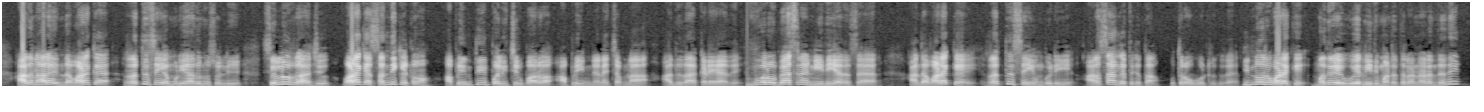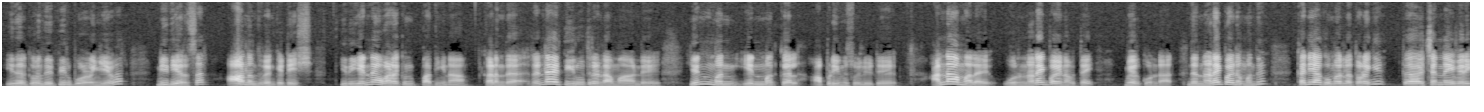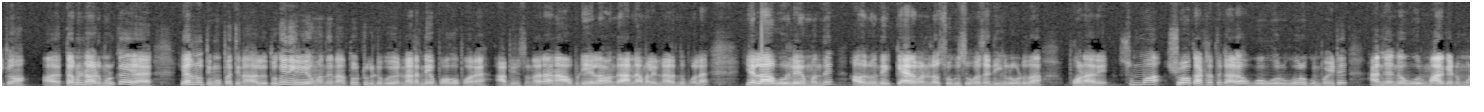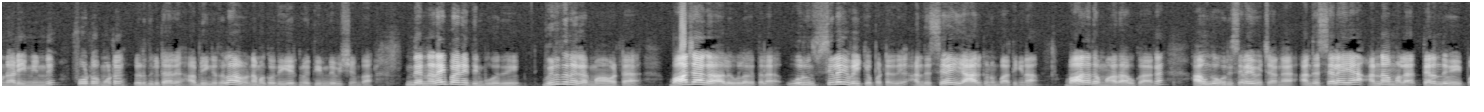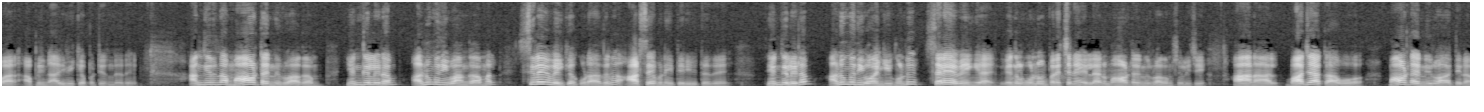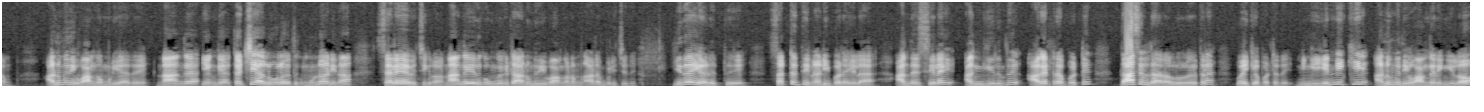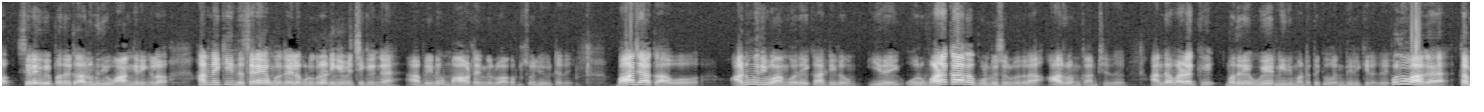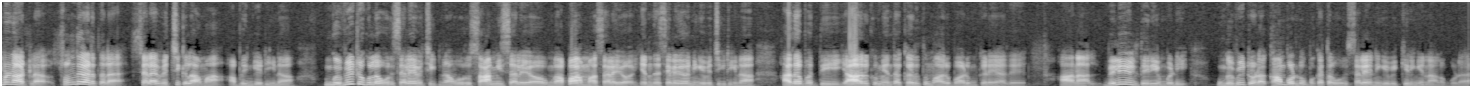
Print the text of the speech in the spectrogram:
இந்த வழக்கை ரத்து செய்ய முடியாதுன்னு சொல்லி செல்லூர் ராஜு வழக்கை சந்திக்கட்டும் அப்படின்னு தீர்ப்பளிச்சிருப்பாரோ அப்படின்னு நினைச்சோம்னா அதுதான் கிடையாது. இவ்வளவு பேசின நீதியரசர் அந்த வழக்கை ரத்து செய்யும்படி அரசாங்கத்துக்கு தான் உத்தரவு போட்டிருக்கிறார். இன்னொரு வழக்கு மதுரை உயர்நீதிமன்றத்தில் நடந்தது. இதற்கு வந்து தீர்ப்பு வழங்கியவர் நீதியரசர் ஆனந்த் வெங்கடேஷ். இது என்ன வழக்குன்னு பார்த்தீங்கன்னா கடந்த ரெண்டாயிரத்தி இருபத்தி ரெண்டாம் ஆண்டு என் மண் என் மக்கள் அப்படின்னு சொல்லிட்டு அண்ணாமலை ஒரு நடைப்பயணத்தை மேற்கொண்டார். இந்த நடைப்பயணம் வந்து கன்னியாகுமரியில் தொடங்கி த- சென்னை வரைக்கும் தமிழ்நாடு முழுக்க இரநூத்தி முப்பத்தி நாலு தொகுதிகளையும் வந்து நான் தொட்டுக்கிட்டு போய் நடந்தே போக போகிறேன் அப்படின்னு சொன்னார். ஆனால் அப்படியெல்லாம் வந்து அண்ணாமலை நடந்து போல. எல்லா ஊர்லேயும் வந்து அவர் வந்து கேரவனில் சொகுசு வசதிகளோடு தான் போனார். சும்மா ஷோ காட்டுறதுக்காக ஒவ்வொரு ஊருக்கும் போயிட்டு அங்கங்கே ஊர் மார்க்கெட் முன்னாடி நின்று ஃபோட்டோ மட்டும் எடுத்துக்கிட்டாரு அப்படிங்கிறதுலாம் நமக்கு வந்து ஏற்கனவே தெரிந்த விஷயம்தான். இந்த நடைப்பயணத்தின் போது விருதுநகர் மாவட்ட பாஜக அலுவலகத்தில் ஒரு சிலை வைக்கப்பட்டது. அந்த சிலை யாருக்குன்னு பார்த்தீங்கன்னா பாரத மாதாவுக்காக அவங்க ஒரு சிலை வச்சாங்க. அந்த சிலையை அண்ணாமலை திறந்து வைப்பார் அப்படின்னு அறிவிக்கப்பட்டிருந்தது. அங்கிருந்த மாவட்ட நிர்வாகம் எங்களிடம் அனுமதி வாங்காமல் சிலை வைக்கக்கூடாதுன்னு ஆட்சேபனை தெரிவித்தது. எங்களிடம் அனுமதி வாங்கி கொண்டு சிலையை வைங்க. எங்களுக்கு ஒன்றும் பிரச்சனை இல்லைன்னு மாவட்ட நிர்வாகம் சொல்லிச்சு. ஆனால் பாஜகவோ மாவட்ட நிர்வாகத்திடம் அனுமதி வாங்க முடியாது. நாங்கள் எங்கள் கட்சி அலுவலகத்துக்கு முன்னாடி தான் சிலையை வச்சுக்கிறோம். நாங்கள் எதுக்கு உங்ககிட்ட அனுமதி வாங்கணும்னு அடம் பிடிச்சது? சட்டத்தின் அடிப்படையில் அந்த சிலை அங்கிருந்து அகற்றப்பட்டு தாசில்தார் அலுவலகத்தில் வைக்கப்பட்டது. நீங்கள் என்னைக்கு அனுமதி வாங்குறீங்களோ சிலை வைப்பதற்கு அனுமதி வாங்குறீங்களோ அன்னைக்கு இந்த சிலையை உங்கள் கையில் கொடுக்குறோம். நீங்கள் வச்சுக்கோங்க அப்படின்னு மாவட்ட நிர்வாகம் சொல்லிவிட்டது. பாஜகவோ அனுமதி வாங்குவதை காட்டிலும் இதை ஒரு வழக்காக கொண்டு செல்வதில் ஆர்வம் காமிச்சது. அந்த வழக்கு மதுரை உயர்நீதிமன்றத்துக்கு வந்திருக்கிறது. பொதுவாக தமிழ்நாட்டில் சொந்த இடத்துல சிலை வச்சுக்கலாமா அப்படின்னு கேட்டிங்கன்னா உங்கள் வீட்டுக்குள்ளே ஒரு சிலையை வச்சுக்கிட்டீங்கன்னா ஒரு சாமி சிலையோ உங்கள் அப்பா அம்மா சிலையோ எந்த சிலையோ நீங்கள் வச்சுக்கிட்டிங்கன்னா அதை பற்றி யாருக்கும் எந்த கருத்து மாறுபாடும் கிடையாது. ஆனால் வெளியில் தெரியும்படி உங்கள் வீட்டோட காம்பவுண்டு பக்கத்தில் ஒரு சிலையை நீங்கள் வைக்கிறீங்கனாலும் கூட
